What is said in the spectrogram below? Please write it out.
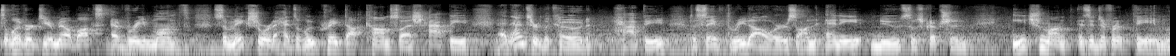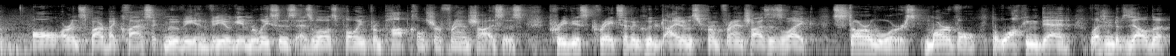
delivered to your mailbox every month. So make sure to head to lootcrate.com slash happy and enter the code HAPPY to save $3 on any new subscription. Each month is a different theme. All are inspired by classic movie and video game releases, as well as pulling from pop culture franchises. Previous crates have included items from franchises like Star Wars, Marvel, The Walking Dead, Legend of Zelda,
